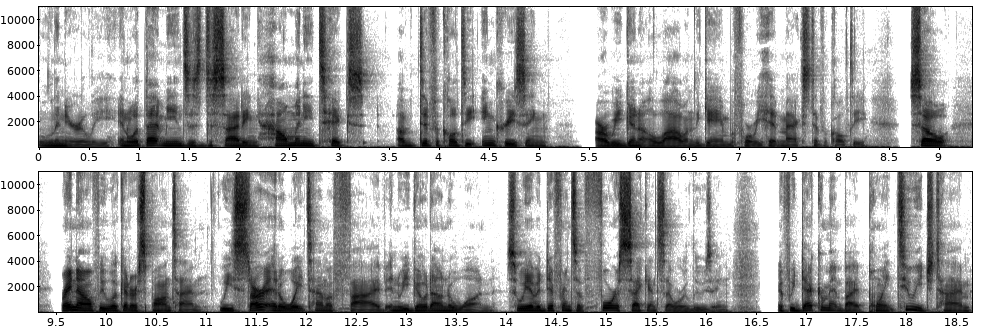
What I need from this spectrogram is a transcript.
linearly. And what that means is deciding how many ticks of difficulty increasing are we going to allow in the game before we hit max difficulty. So right now, if we look at our spawn time, we start at a wait time of five and we go down to one. So we have a difference of four seconds that we're losing. If we decrement by 0.2 each time,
